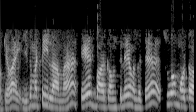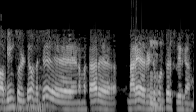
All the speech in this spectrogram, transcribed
ஓகேவா? இது மட்டும் இல்லாம ஸ்டேட் பார் கவுன்சிலே வந்துட்டு சுவமோட்டோ அப்படின்னு சொல்லிட்டு வந்துட்டு நம்ம சார் நிறைய ரெண்டு மூணு பேர் சொல்லியிருக்காங்க.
